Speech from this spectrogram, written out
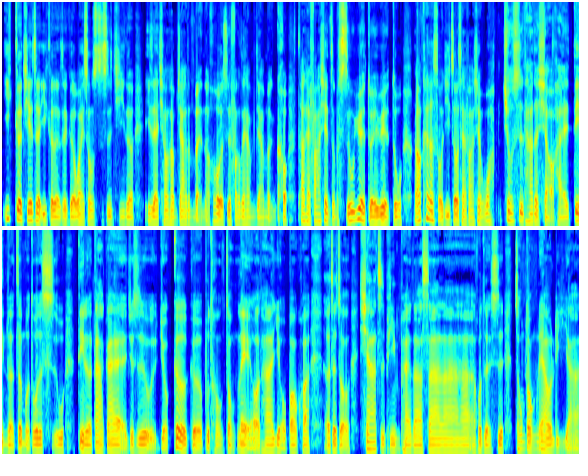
一个接着一个的这个外送司机呢，一直在敲他们家的门，然后或者是放在他们家门口，他才发现怎么食物越堆越多，然后看了手机之后才发现，哇，就是他的小孩订了这么多的食物，订了大概就是有各个不同种类哦，他有包括呃这种虾子拼盘啊、沙拉啊，或者是中东料理啊，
